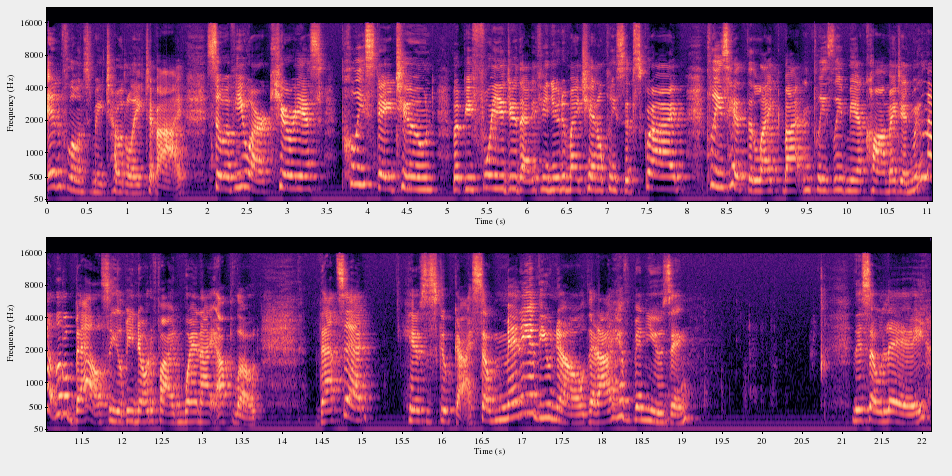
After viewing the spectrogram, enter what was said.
influenced me totally to buy. So if you are curious, please stay tuned. But before you do that, if you're new to my channel, please subscribe. Please hit the like button. Please leave me a comment and ring that little bell so you'll be notified when I upload. That said, here's the scoop guys. So many of you know that I have been using this Olay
